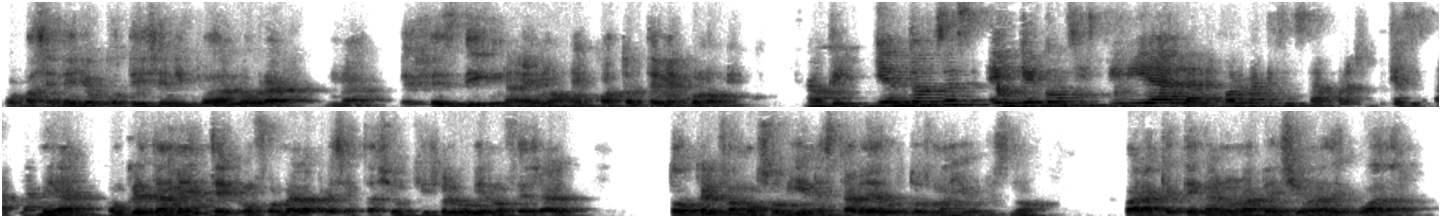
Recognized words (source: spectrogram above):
con base en ello coticen y puedan lograr una vejez digna ¿eh? ¿no? en cuanto al tema económico. Ok, y entonces, ¿en qué consistiría la reforma que se está, que se está planteando? Mira, concretamente, conforme a la presentación que hizo el gobierno federal, toca el famoso bienestar de adultos mayores, ¿no? Para que tengan una pensión adecuada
